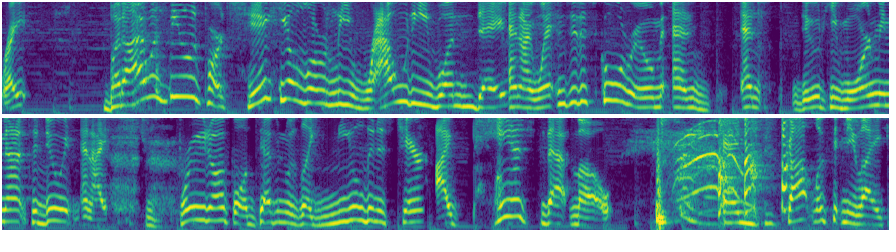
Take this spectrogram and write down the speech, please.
right? But I was feeling particularly rowdy one day, and I went into the schoolroom and and dude, he warned me not to do it, and I straight up while Devin was like kneeled in his chair, I pantsed that mo. and Scott looked at me like,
